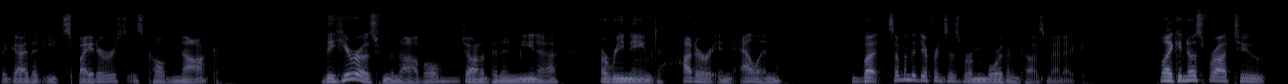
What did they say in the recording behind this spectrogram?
the guy that eats spiders, is called Knock. The heroes from the novel, Jonathan and Mina, are renamed Hutter and Ellen, but some of the differences were more than cosmetic. Like in Nosferatu,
